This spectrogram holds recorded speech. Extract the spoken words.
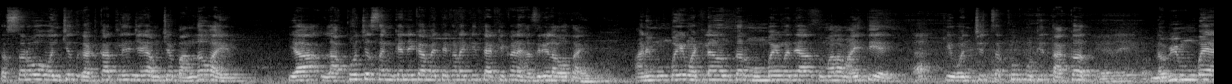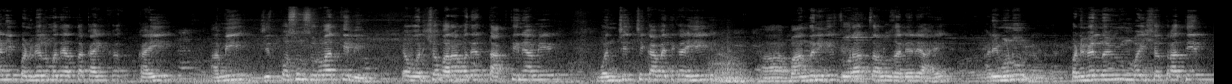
तर सर्व वंचित घटकातले जे आमचे बांधव आहेत या लाखोच्या संख्येने काय माहिती आहे का की त्या ठिकाणी हजेरी लावत आहेत. आणि मुंबई म्हटल्यानंतर मुंबईमध्ये तुम्हाला माहिती आहे की वंचितचं खूप मोठी ताकद. नवी मुंबई आणि पनवेलमध्ये आता काही काही आम्ही जिथपासून सुरुवात केली त्या वर्षभरामध्ये ताकदीने आम्ही वंचितची काय माहिती का ही बांधणी ही जोरात चालू झालेली आहे. आणि म्हणून पनवेल नवी मुंबई क्षेत्रातील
